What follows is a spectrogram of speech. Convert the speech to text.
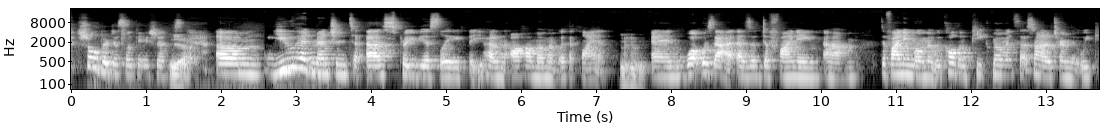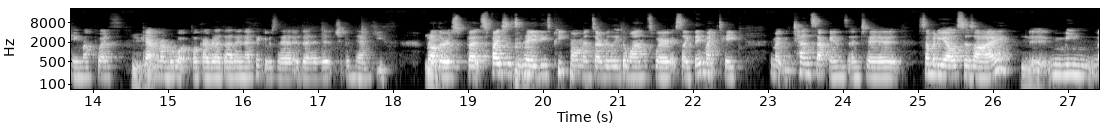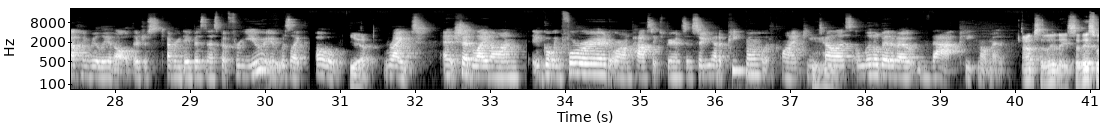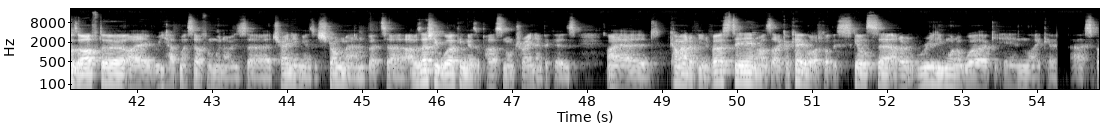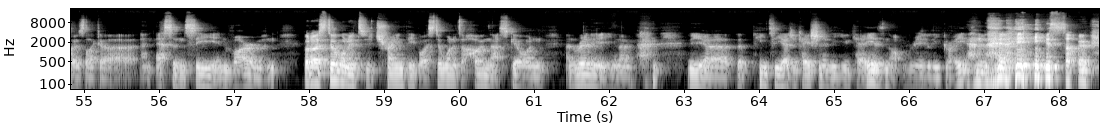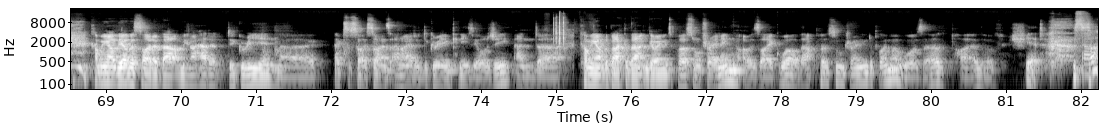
shoulder dislocations. yeah. Um, you had mentioned to us previously that you had an aha moment with a client, hmm and what was that as a defining um, defining moment? We call them peak moments. That's not a term that we came up with. hmm Can't remember what book I read that in. I think it was the the Chip and Dan Heath Yeah. brothers. But suffice it to Mhm. say, these peak moments are really the ones where it's like they might take it might be ten seconds, and to somebody else's eye, it mean nothing really at all. They're just everyday business. But for you, it was like, oh, Yeah. right, and it shed light on going forward or on past experiences. So you had a peak moment with a client. Can you Mhm. tell us a little bit about that peak moment? Absolutely. So this was after I rehabbed myself and when I was uh, training as a strongman. But uh, I was actually working as a personal trainer because I had come out of university and I was like, okay, well, I've got this skill set. I don't really want to work in like a, I suppose like a an S and C environment, but I still wanted to train people. I still wanted to hone that skill and and really, you know. The, uh, the PT education in the UK is not really great, and so coming out the other side of that, I mean, I had a degree in uh, exercise science and I had a degree in kinesiology. And uh, coming out the back of that and going into personal training, I was like, well, that personal training diploma was a pile of shit. so,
